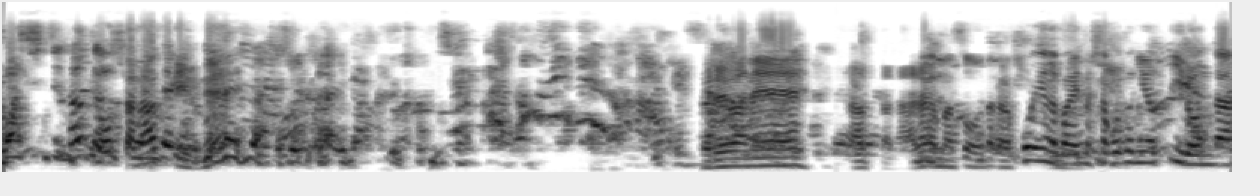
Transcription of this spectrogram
バシってなんか取ったなっていうね。それはね、あったな。だからまあそう、だから今夜のバイトしたことによっていろんな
